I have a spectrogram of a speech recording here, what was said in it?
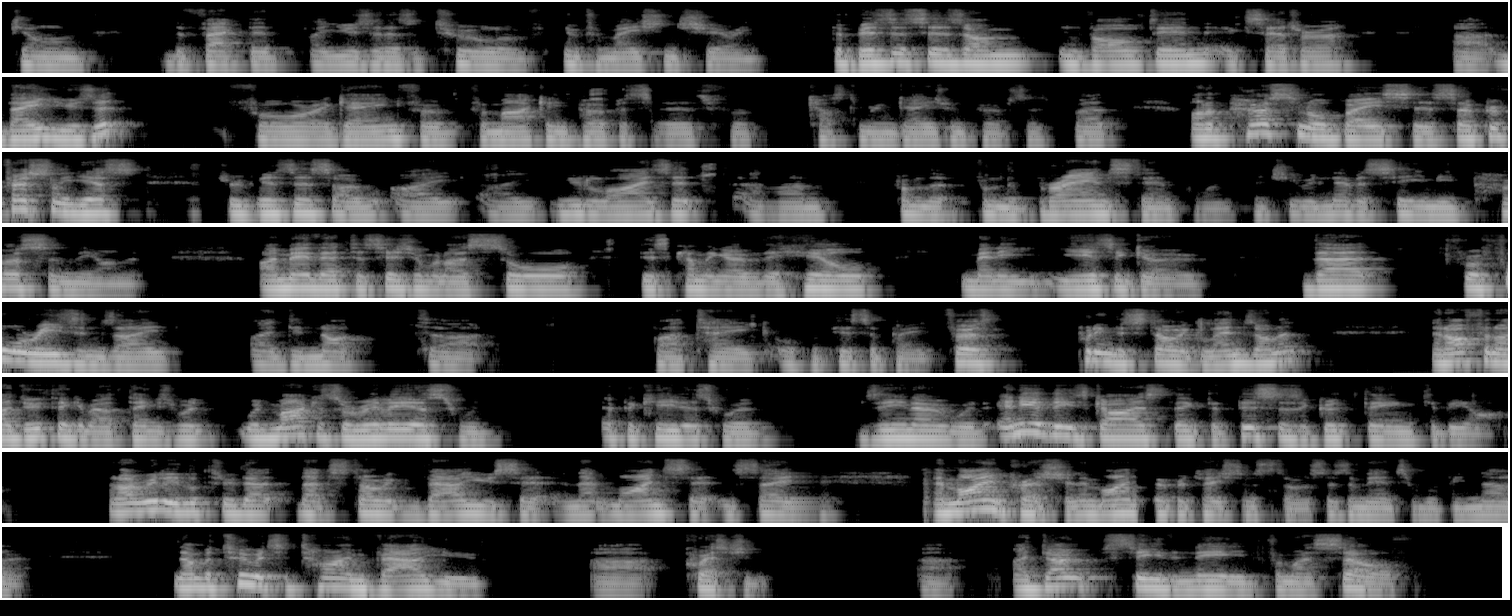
John, the fact that I use it as a tool of information sharing. The businesses I'm involved in, etc., uh, they use it for again for for marketing purposes, for customer engagement purposes. But on a personal basis, so professionally, yes, through business, I I, I utilize it um, from the from the brand standpoint, but you would never see me personally on it. I made that decision when I saw this coming over the hill many years ago. That for four reasons I I did not uh, partake or participate. First, putting the Stoic lens on it, and often I do think about things. Would would Marcus Aurelius, would Epictetus, would Zeno, would any of these guys think that this is a good thing to be on? And I really look through that that Stoic value set and that mindset and say, and my impression and my interpretation of Stoicism, the answer would be no. Number two, it's a time value uh, question. Uh, I don't see the need for myself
